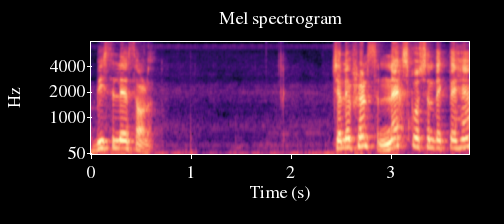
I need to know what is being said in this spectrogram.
विश्लेषण। चलिए फ्रेंड्स नेक्स्ट क्वेश्चन देखते हैं।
